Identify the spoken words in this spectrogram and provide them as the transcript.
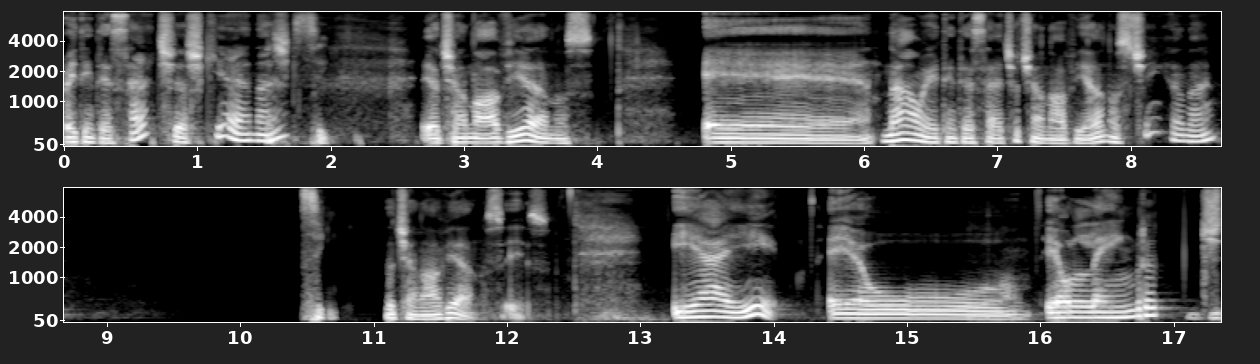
87? Acho que é, né? Acho que sim. Eu tinha 9 anos. É... Não, em 87 eu tinha 9 anos? Tinha, né? Sim. Eu tinha 9 anos, isso. E aí, eu. Eu lembro de.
